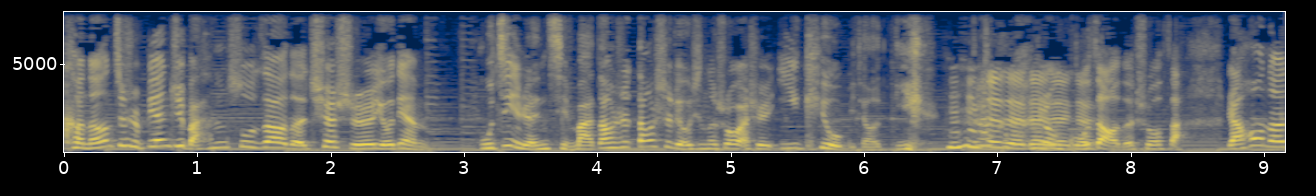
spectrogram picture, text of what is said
可能就是编剧把他们塑造的确实有点。不近人情吧？当时当时流行的说法是 EQ 比较低，对对对，这种古早的说法。然后呢，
